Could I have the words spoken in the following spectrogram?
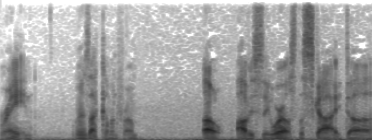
Rain? Where's that coming from? Oh, obviously, where else? The sky, duh.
